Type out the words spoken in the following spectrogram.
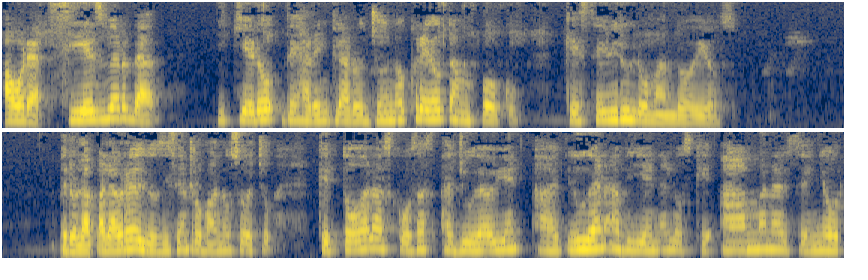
Ahora, si es verdad, y quiero dejar en claro, yo no creo tampoco que este virus lo mandó Dios. Pero la palabra de Dios dice en Romanos 8 que todas las cosas ayudan, a bien a los que aman al Señor,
